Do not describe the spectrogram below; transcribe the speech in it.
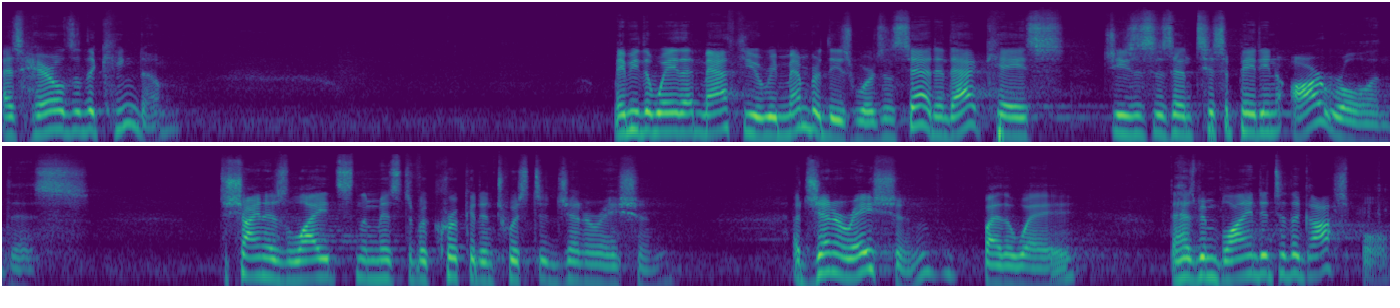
as heralds of the kingdom. Maybe the way that Matthew remembered these words and said, in that case, Jesus is anticipating our role in this to shine as lights in the midst of a crooked and twisted generation. A generation by the way, that has been blinded to the gospel.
